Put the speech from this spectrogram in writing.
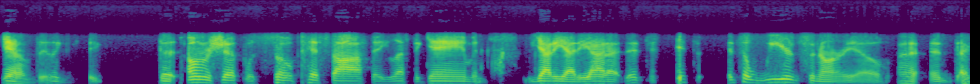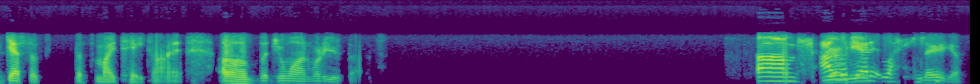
you know the, the the ownership was so pissed off that he left the game and yada yada yada. It it's it's a weird scenario and, and I guess that's that's my take on it. Um but Jawan what are your thoughts? Um I You're look mute? at it like there you go.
